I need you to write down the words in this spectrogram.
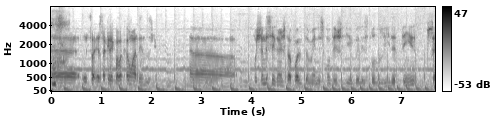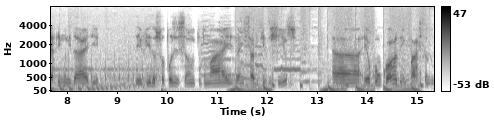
É, eu, só, eu só queria colocar um adendo. Ah, puxando esse gancho da Polly também, nesse contexto de, beleza, todo líder tem certa imunidade devido à sua posição e tudo mais, a gente sabe que existe isso. Ah, eu concordo em parte também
